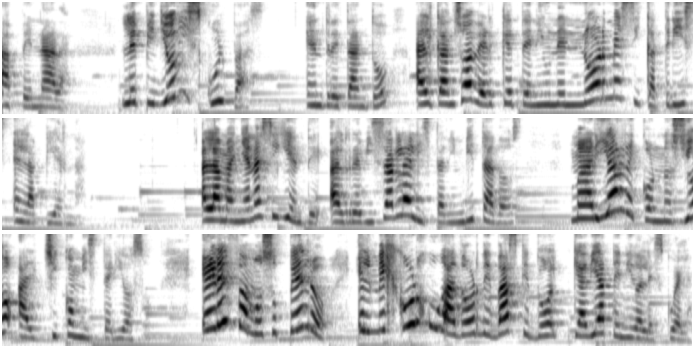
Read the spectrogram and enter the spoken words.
apenada le pidió disculpas. Entretanto, alcanzó a ver que tenía una enorme cicatriz en la pierna. A la mañana siguiente, al revisar la lista de invitados, María reconoció al chico misterioso. Era el famoso Pedro, el mejor jugador de básquetbol que había tenido la escuela.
